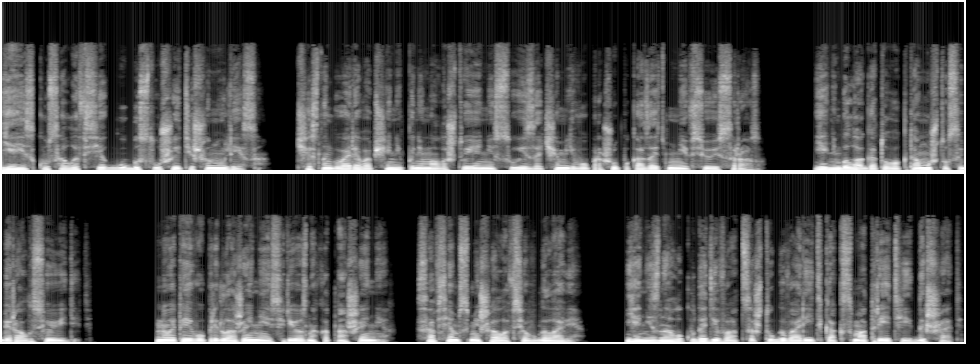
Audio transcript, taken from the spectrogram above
Я искусала все губы, слушая тишину леса. Честно говоря, вообще не понимала, что я несу и зачем его прошу показать мне все и сразу. Я не была готова к тому, что собиралась увидеть. Но это его предложение о серьезных отношениях совсем смешало все в голове. Я не знала, куда деваться, что говорить, как смотреть и дышать.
